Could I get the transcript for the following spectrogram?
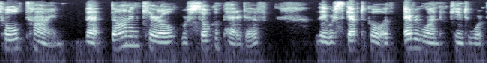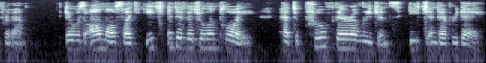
told Time that Don and Carol were so competitive, they were skeptical of everyone who came to work for them. It was almost like each individual employee had to prove their allegiance each and every day.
